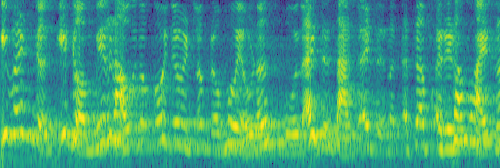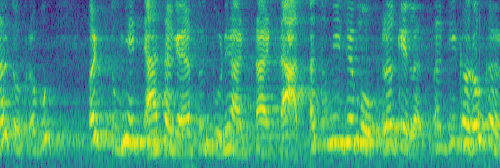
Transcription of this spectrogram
की पण की गंभीर राहू नको म्हणजे म्हटलं प्रभू एवढंच बोलायचं सांगायचं ना त्याचा परिणाम व्हायचाच हो प्रभू. पण तुम्ही त्या सगळ्यातून पुढे आणता आणता आता तुम्ही जे मोकळं केलं तर की खरोखर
